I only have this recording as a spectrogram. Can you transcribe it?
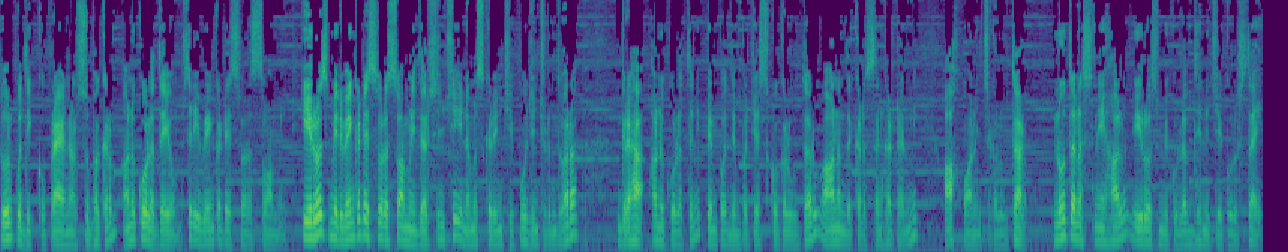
తూర్పు దిక్కు ప్రయాణాలు శుభకరం. అనుకూల దైవం శ్రీ వెంకటేశ్వర స్వామి. ఈ రోజు మీరు వెంకటేశ్వర స్వామిని దర్శించి నమస్కరించి పూజించడం ద్వారా గ్రహ అనుకూలతని పెంపొందింప చేసుకోగలుగుతారు. ఆనందకర సంఘటనని ఆహ్వానించగలుగుతారు. నూతన స్నేహాలు ఈరోజు మీకు లబ్ధిని చేకూరుస్తాయి.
